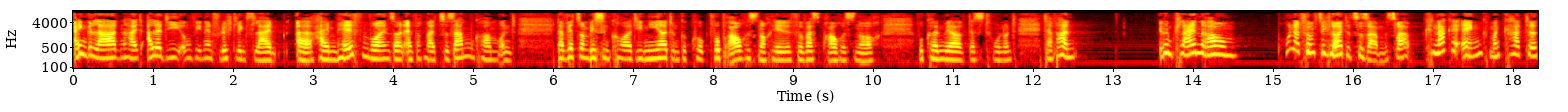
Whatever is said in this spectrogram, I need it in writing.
eingeladen, halt alle, die irgendwie in den Flüchtlingsheimen äh, helfen wollen, sollen einfach mal zusammenkommen. Und da wird so ein bisschen koordiniert und geguckt, wo braucht es noch Hilfe, was braucht es noch, wo können wir das tun. Und da waren in einem kleinen Raum 150 Leute zusammen. Es war knacke eng, man hatte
